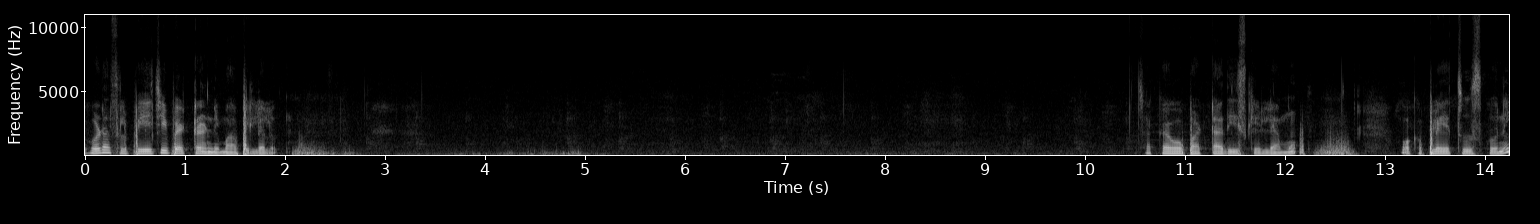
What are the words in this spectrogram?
కూడా అసలు పేచీ పెట్టండి మా పిల్లలు. చక్కగా ఓ పట్టా తీసుకెళ్ళాము. ఒక ప్లేట్ చూసుకొని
